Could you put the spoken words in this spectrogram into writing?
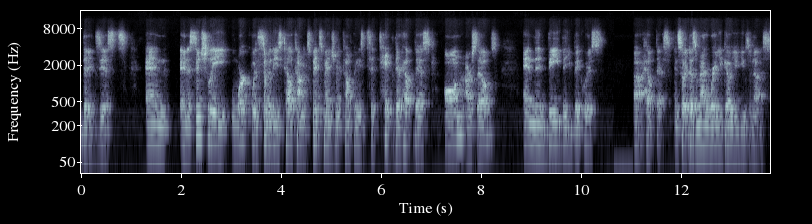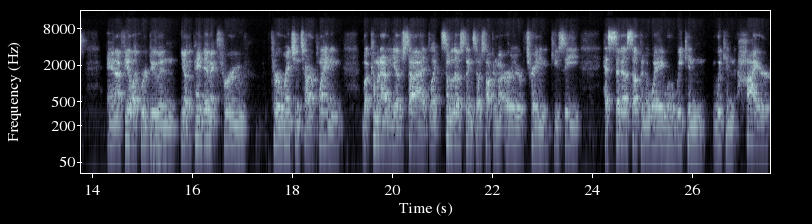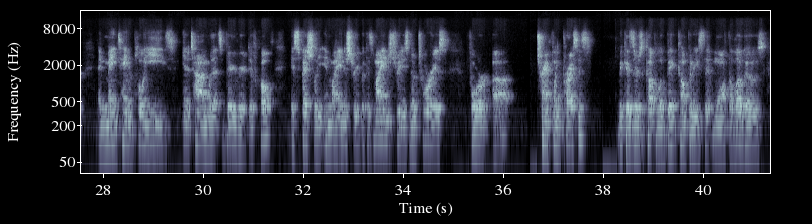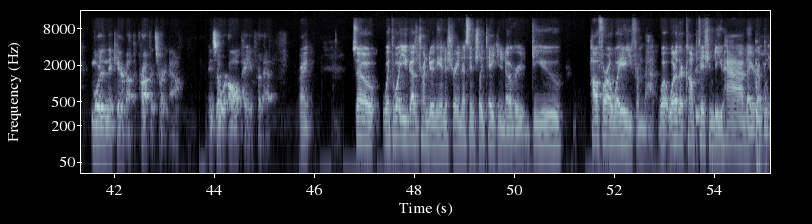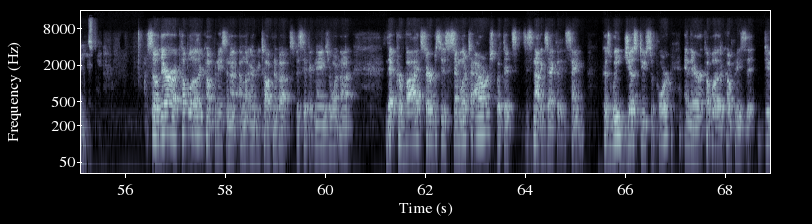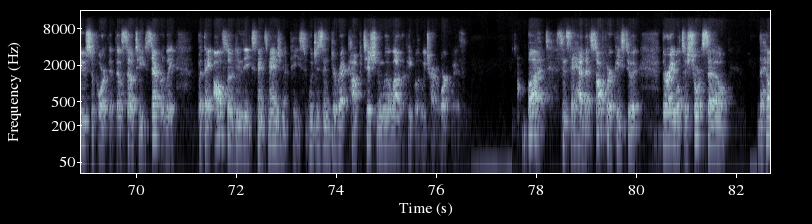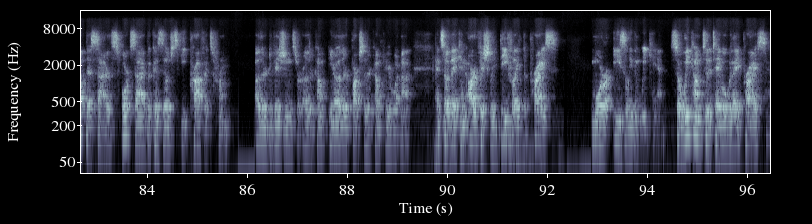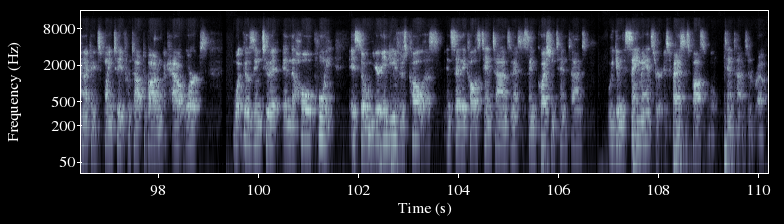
that exists, and and essentially work with some of these telecom expense management companies to take their help desk on ourselves, and then be the ubiquitous uh, help desk. And so it doesn't matter where you go, you're using us. And I feel like we're doing, you know, the pandemic through threw a wrench into our planning. But coming out of the other side, like some of those things I was talking about earlier with training and QC, has set us up in a way where we can we can hire and maintain employees in a time where that's very very difficult, especially in my industry because my industry is notorious for uh, trampling prices because there's a couple of big companies that want the logos more than they care about the profits right now, and so we're all paid for that. Right. So, with what you guys are trying to do in the industry and essentially taking it over, do you? How far away are you from that? What what other competition do you have that you're up against? So there are a couple of other companies, and I, am not going to be talking about specific names or whatnot, that provide services similar to ours, but it's it's not exactly the same because we just do support, and there are a couple of other companies that do support that they'll sell to you separately, but they also do the expense management piece, which is in direct competition with a lot of the people that we try to work with. But since they have that software piece to it, they're able to short sell the help desk side or the support side because they'll just eat profits from other divisions or other com- you know other parts of their company or whatnot. And so they can artificially deflate the price more easily than we can. So we come to the table with a price and I can explain to you from top to bottom like how it works, what goes into it, and the whole point is so when your end users call us and say they call us 10 times and ask the same question 10 times, we give them the same answer as fast as possible 10 times in a row.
